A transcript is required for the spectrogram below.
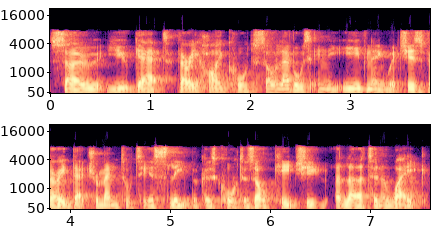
So you get very high cortisol levels in the evening, which is very detrimental to your sleep because cortisol keeps you alert and awake.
